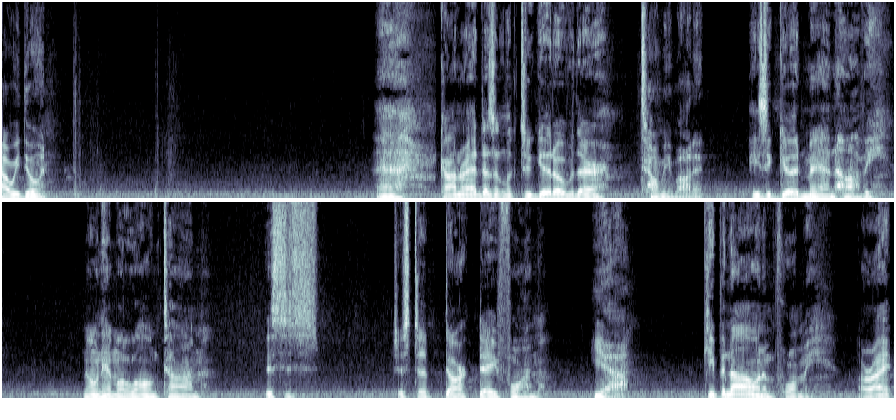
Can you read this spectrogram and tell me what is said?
How we doing? Eh, Conrad doesn't look too good over there. Tell me about it. He's a good man, Javi. Known him a long time. This is... Just a dark day for him. Yeah. Keep an eye on him for me, all right?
